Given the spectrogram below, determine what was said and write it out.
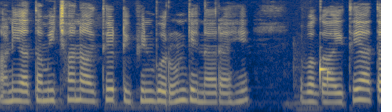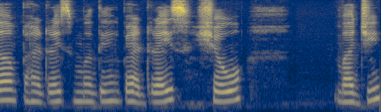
आणि आता मी छान इथे टिफिन भरून घेणार आहे. बघा इथे आता फ्राईड राईसमध्ये फ्राईड राईस शेव भाजी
